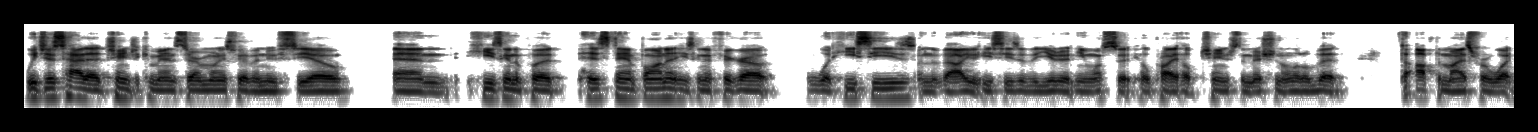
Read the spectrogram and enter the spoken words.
We just had a change of command ceremony, so we have a new CO, and he's going to put his stamp on it. He's going to figure out what he sees and the value he sees of the unit. And he wants to. He'll probably help change the mission a little bit to optimize for what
